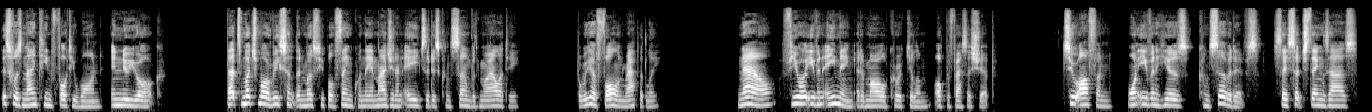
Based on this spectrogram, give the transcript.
This was 1941 in New York. That's much more recent than most people think when they imagine an age that is concerned with morality. But we have fallen rapidly. Now, few are even aiming at a moral curriculum or professorship. Too often, one even hears conservatives say such things as,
